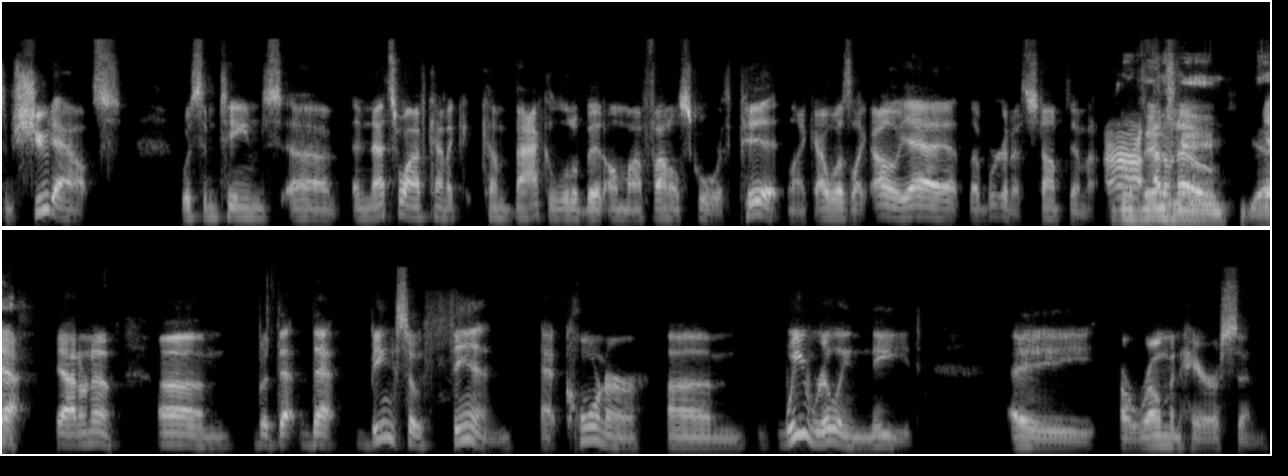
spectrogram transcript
some shootouts with some teams, uh, and that's why I've kind of come back a little bit on my final score with Pitt. Like I was like, oh yeah, we're going to stump them. Ah, I don't know. Game. Yeah. yeah, yeah, I don't know. Um, but that that being so thin at corner, um, we really need a a Roman Harrison,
